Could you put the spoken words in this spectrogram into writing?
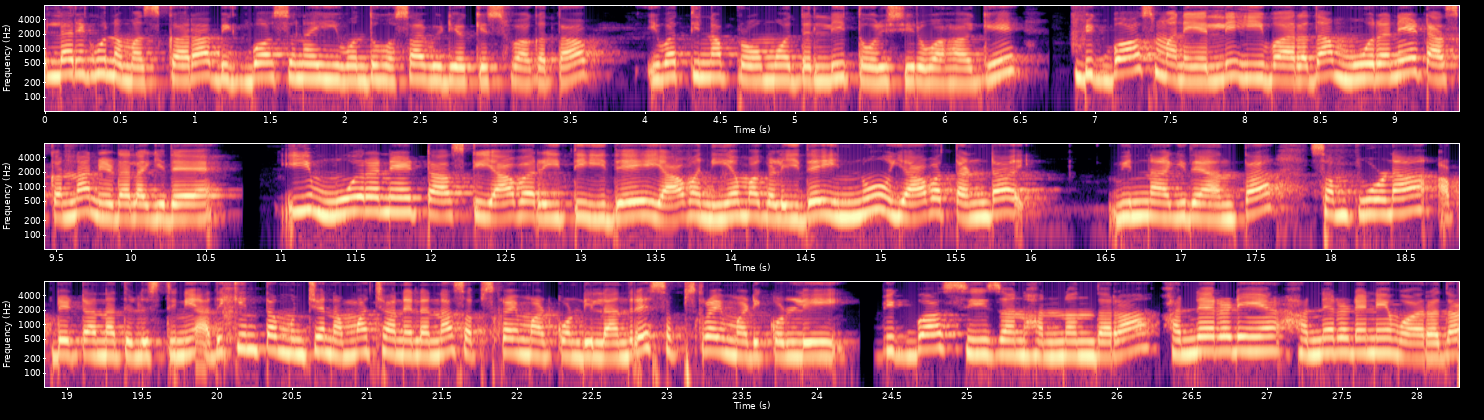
ಎಲ್ಲರಿಗೂ ನಮಸ್ಕಾರ. ಬಿಗ್ ಬಾಸ್ನ ಈ ಒಂದು ಹೊಸ ವಿಡಿಯೋಕ್ಕೆ ಸ್ವಾಗತ. ಇವತ್ತಿನ ಪ್ರೋಮೋದಲ್ಲಿ ತೋರಿಸಿರುವ ಹಾಗೆ ಬಿಗ್ ಬಾಸ್ ಮನೆಯಲ್ಲಿ ಈ ವಾರದ ಮೂರನೇ ಟಾಸ್ಕನ್ನು ನೀಡಲಾಗಿದೆ. ಈ ಮೂರನೇ ಟಾಸ್ಕ್ ಯಾವ ರೀತಿ ಇದೆ, ಯಾವ ನಿಯಮಗಳಿದೆ, ಇನ್ನು ಯಾವ ತಂಡ ವಿನ್ ಆಗಿದೆ ಅಂತ ಸಂಪೂರ್ಣ ಅಪ್ಡೇಟನ್ನು ತಿಳಿಸ್ತೀನಿ. ಅದಕ್ಕಿಂತ ಮುಂಚೆ ನಮ್ಮ ಚಾನೆಲನ್ನು ಸಬ್ಸ್ಕ್ರೈಬ್ ಮಾಡ್ಕೊಂಡಿಲ್ಲ ಅಂದರೆ ಸಬ್ಸ್ಕ್ರೈಬ್ ಮಾಡಿಕೊಳ್ಳಿ. ಬಿಗ್ ಬಾಸ್ ಸೀಸನ್ ಹನ್ನೊಂದರ ಹನ್ನೆರಡನೇ ಹನ್ನೆರಡನೇ ವಾರದ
